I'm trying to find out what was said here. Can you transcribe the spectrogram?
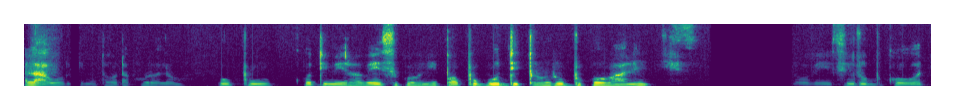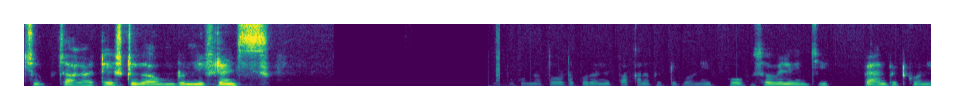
అలా ఉడికిన తోటకూరలో ఉప్పు కొత్తిమీర వేసుకొని పప్పు గుద్దితో రుబ్బుకోవాలి. వేసి రుబ్బుకోవచ్చు. చాలా టేస్టీగా ఉంటుంది ఫ్రెండ్స్. తోటకూరని పక్కన పెట్టుకొని పోపు సవిలించి ప్యాన్ పెట్టుకొని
